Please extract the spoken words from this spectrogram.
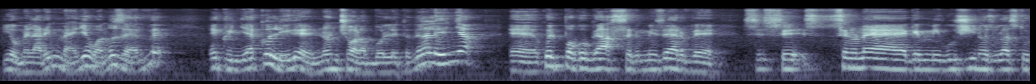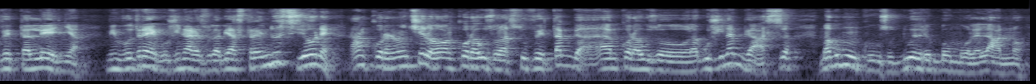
io me la rimedio quando serve e quindi ecco lì che non ho la bolletta della legna, eh, quel poco gas che mi serve se, se, se, non è che mi cucino sulla stufetta a legna, mi potrei cucinare sulla piastra a induzione, ancora non ce l'ho, ancora uso la stufetta a gas, ancora uso la cucina a gas, ma comunque uso 2-3 bombole l'anno,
